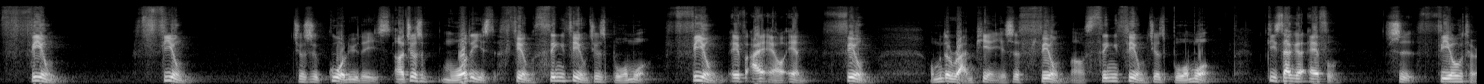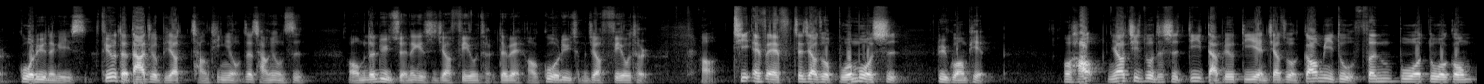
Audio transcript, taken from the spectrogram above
film，film 就是过滤的意思啊，就是膜的意思。film，thin film 就是薄膜，film，f i l m，film。我们的软片也是 film 啊，thin film 就是薄膜。第三个 f 是 filter，过滤那个意思。filter 大家就比较常听用，这常用字。我们的滤嘴那个是叫 filter，对不对？好，过滤什么叫 filter？好，TFF 这叫做薄膜式滤光片。哦，好，你要记住的是 DWDM 叫做高密度分波多工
